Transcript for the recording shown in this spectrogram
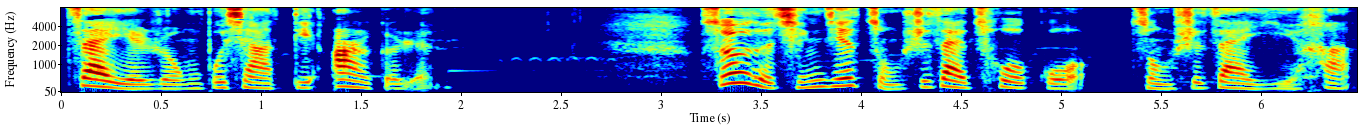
再也容不下第二个人。”所有的情节总是在错过，总是在遗憾。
